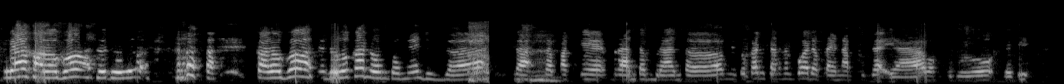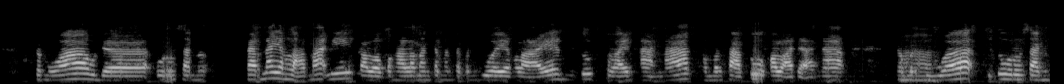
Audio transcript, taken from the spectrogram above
Enggak, kalau gue waktu dulu, kalau gue waktu dulu kan untungnya juga nggak nggak pakai berantem berantem itu kan karena gue ada prenup juga ya waktu dulu. Jadi semua udah urusan karena yang lama nih kalau pengalaman teman-teman gue yang lain itu selain anak nomor satu kalau ada anak. Nomor ah. dua itu urusan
